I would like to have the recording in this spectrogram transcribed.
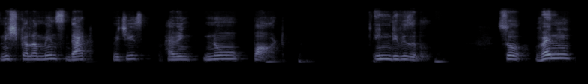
Nishkalam means that which is having no part, indivisible. So when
